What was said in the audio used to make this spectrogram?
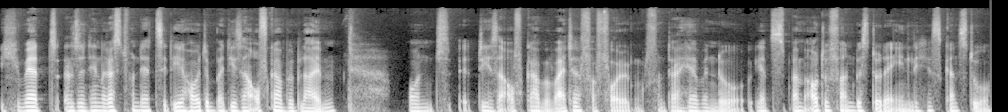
ich werde also den Rest von der CD heute bei dieser Aufgabe bleiben und diese Aufgabe weiterverfolgen. Von daher, wenn du jetzt beim Autofahren bist oder ähnliches, kannst du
